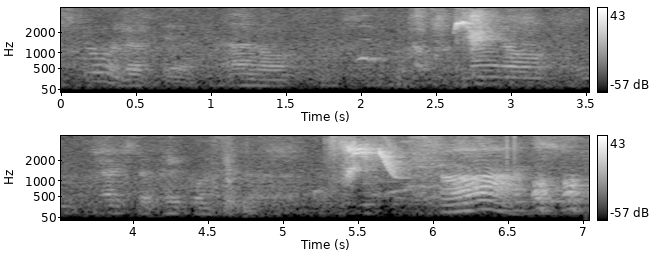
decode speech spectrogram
人はだってあの前の楽器と結婚してたからああ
